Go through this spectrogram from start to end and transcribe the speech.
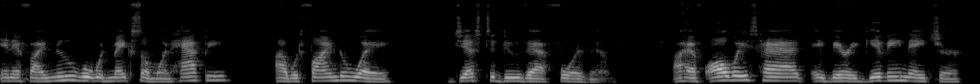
and if I knew what would make someone happy, I would find a way just to do that for them. I have always had a very giving nature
